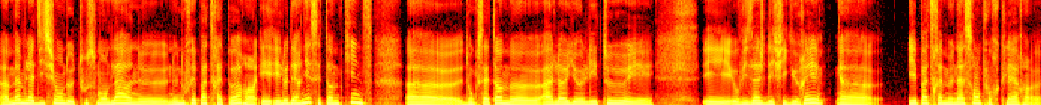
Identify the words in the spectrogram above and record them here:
même l'addition de tout ce monde-là ne, nous fait pas très peur. Hein. Et, et, le dernier, c'est Tom Kins. donc cet homme à l'œil laiteux et, et au visage défiguré, il n'est pas très menaçant pour Claire.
